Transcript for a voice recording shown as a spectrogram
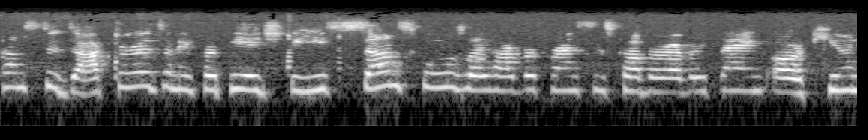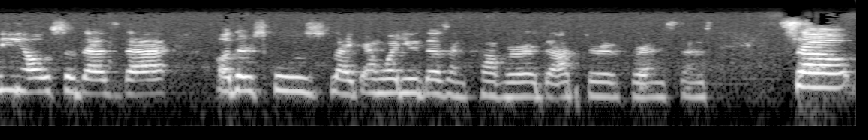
comes to doctorates, I mean, for PhDs, some schools like Harvard, for instance, cover everything, or CUNY also does that. Other schools like NYU doesn't cover a doctorate, for instance. So,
